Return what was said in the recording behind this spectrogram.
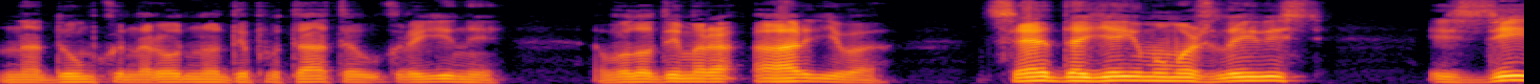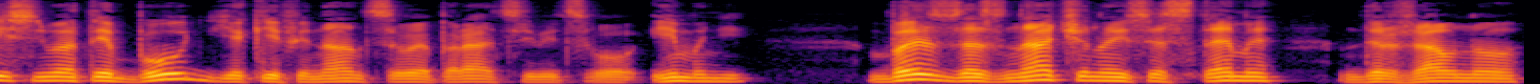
На думку народного депутата України Володимира Ар'єва, це дає йому можливість здійснювати будь-які фінансові операції від свого імені без зазначеної системи державного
